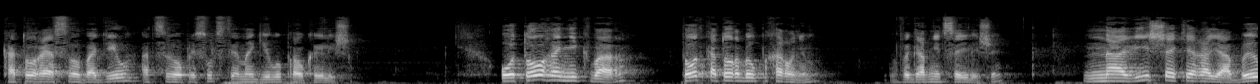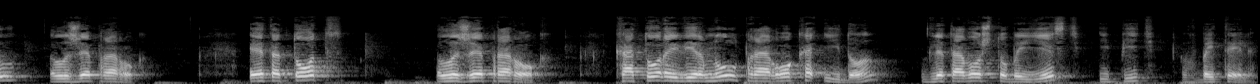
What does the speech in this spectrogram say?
который освободил от своего присутствия могилу пророка Илиша? Отога Никвар, тот, который был похоронен в гробнице Илиши, Навиша Керая был лжепророк. Это тот лжепророк, который вернул пророка Идо для того, чтобы есть и пить в Бейтеле.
